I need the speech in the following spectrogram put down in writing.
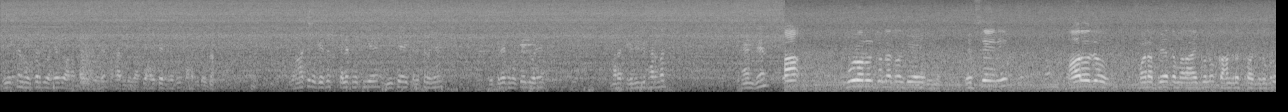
रिएक्शन होकर जो है वो यहाँ पर जो है बाहर निकल जाती है हाई टेम्परेचर बाहर निकल जाती है वहाँ से वो गैसेस कलेक्ट होती है नीचे एक कलेक्टर है वो कलेक्ट होकर जो है हमारा सेकेंडरी फार्मर एंड देन పూర్వం నుంచి ఉన్నటువంటి ఎఫ్సిఐని ఆ రోజు మన ప్రియతమ నాయకులు కాంగ్రెస్ పార్టీ తరపున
